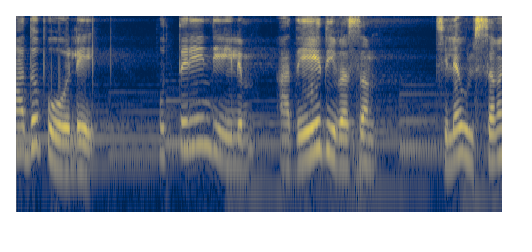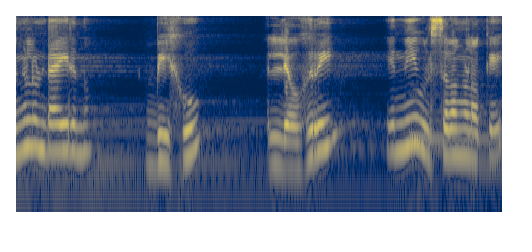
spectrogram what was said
അതുപോലെ ഉത്തരേന്ത്യയിലും അതേ ദിവസം ചില ഉത്സവങ്ങളുണ്ടായിരുന്നു. ബിഹു ലോഹ്റി എന്നീ ഉത്സവങ്ങളൊക്കെ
